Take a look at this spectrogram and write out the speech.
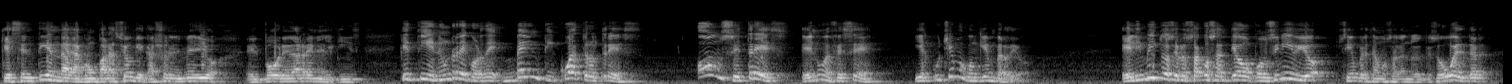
Que se entienda la comparación que cayó en el medio el pobre Darren Elkins. Que tiene un récord de 24-3, 11-3 en UFC. Y escuchemos con quién perdió. El invito se lo sacó Santiago Poncinibio. Siempre estamos hablando de peso welter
